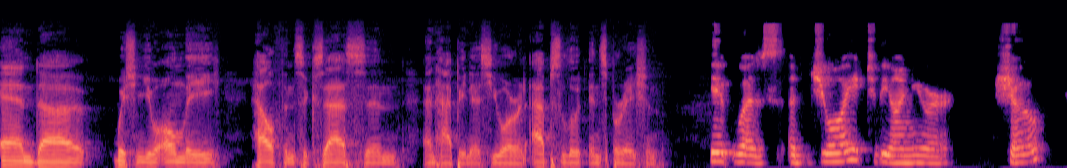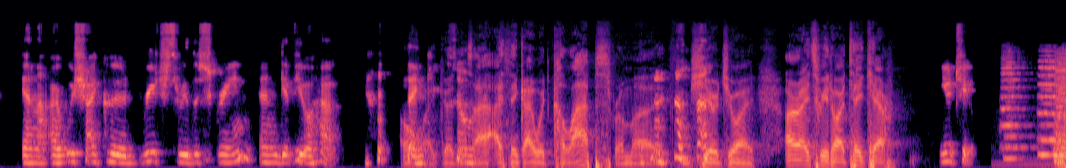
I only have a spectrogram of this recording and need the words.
And uh, wishing you only health and success and, and happiness. You are an absolute inspiration. It was a joy to be on your show. And I wish I could reach through the screen and give you a hug. oh my goodness. So I, I, think I would collapse from, uh, from sheer joy. All right, sweetheart. Take care. You too. Música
